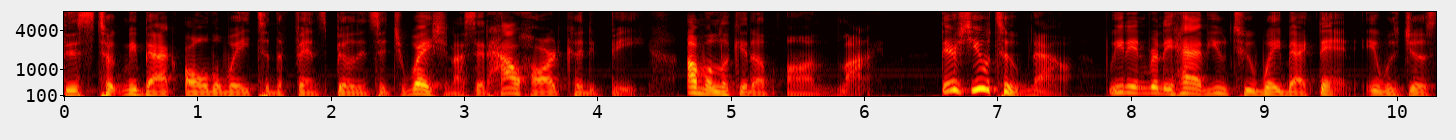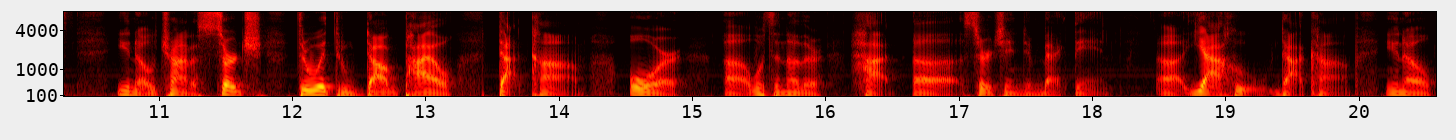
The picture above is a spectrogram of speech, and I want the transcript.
This took me back all the way to the fence building situation. I said, How hard could it be? I'm going to look it up online. There's YouTube now. We didn't really have YouTube way back then. It was just, you know, trying to search through it through dogpile.com or uh, what's another hot uh, search engine back then? uh, yahoo.com. You know,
